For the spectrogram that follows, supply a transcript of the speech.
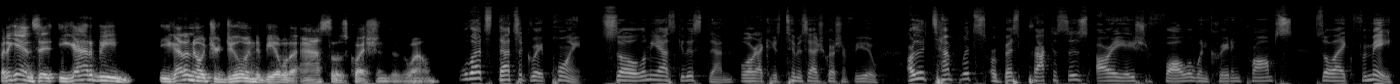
But again so you got to be you got to know what you're doing to be able to ask those questions as well. Well, that's that's a great point. So let me ask you this then, or I guess Tim has asked a question for you. Are there templates or best practices RIA should follow when creating prompts? So like for me,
